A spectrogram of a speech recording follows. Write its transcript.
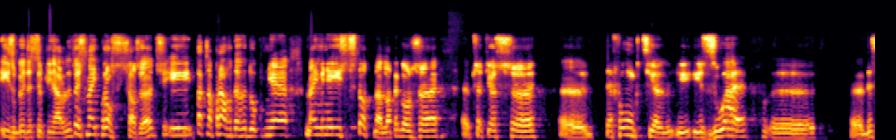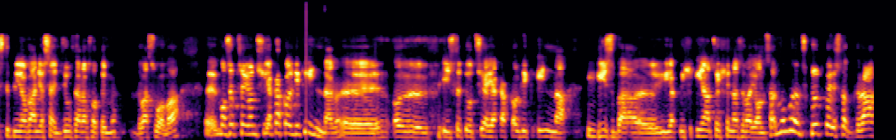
Izby Dyscyplinarnej. To jest najprostsza rzecz i tak naprawdę według mnie najmniej istotna, dlatego że e, przecież e, e, te funkcje i, i złe dyscyplinowanie sędziów, zaraz o tym dwa słowa, może przejąć jakakolwiek inna instytucja, jakakolwiek inna izba, e, jakoś inaczej się nazywająca. No mówiąc krótko, jest to gra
